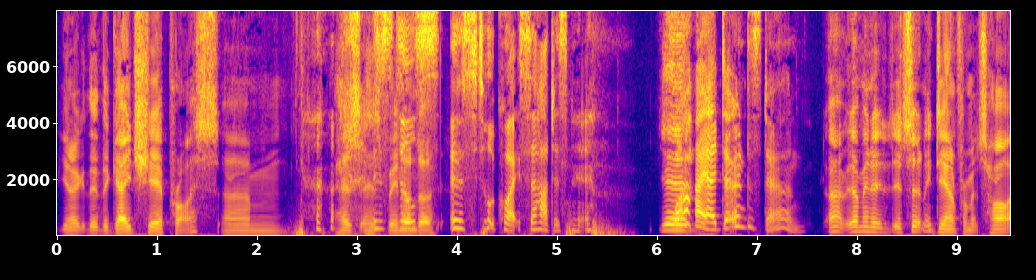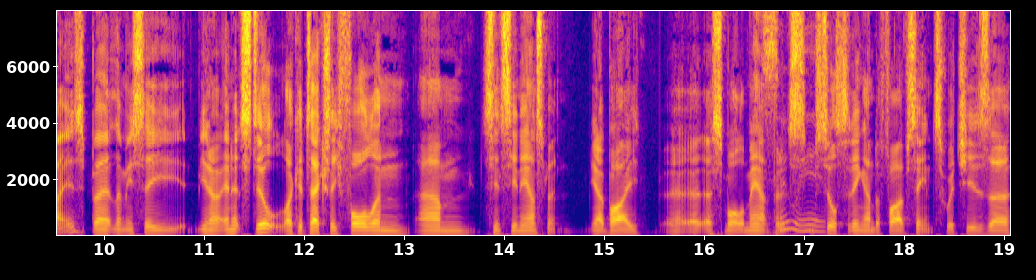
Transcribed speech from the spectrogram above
you know, the, the Gage share price um, has, has been still under. it's still quite sad, isn't it? Yeah, Why? I don't understand. Uh, I mean, it, it's certainly down from its highs, but let me see, you know, and it's still like it's actually fallen um, since the announcement, you know, by uh, a small amount, So but it's weird. still sitting under five cents, which is uh,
